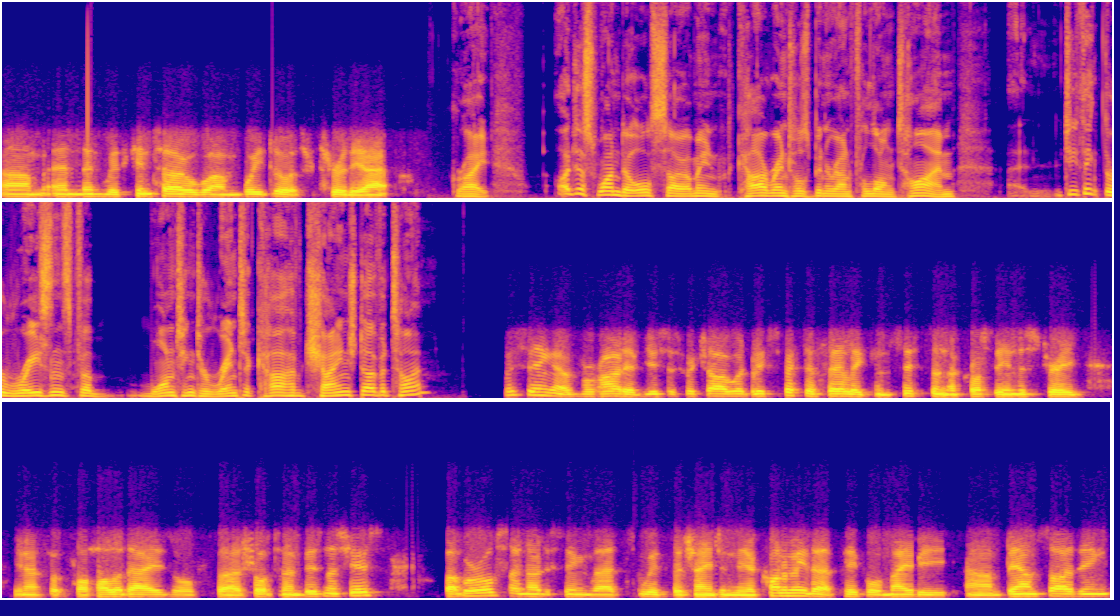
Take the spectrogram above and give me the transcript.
um, and then with Kinto, um, we do it through the app. Great. I just wonder also. I mean, car rental's been around for a long time. Do you think the reasons for wanting to rent a car have changed over time? We're seeing a variety of uses, which I would expect are fairly consistent across the industry, you know, for, for holidays or for short-term business use. But we're also noticing that with the change in the economy, that people may be um, downsizing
